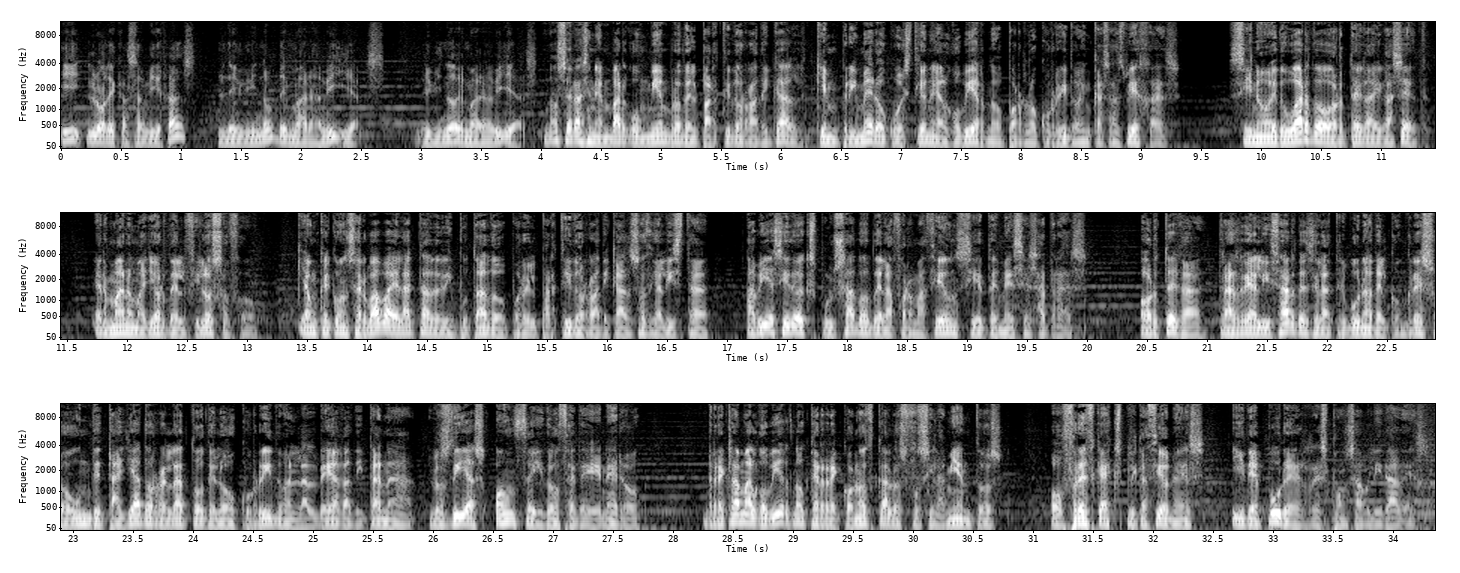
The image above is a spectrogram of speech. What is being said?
y lo de Casaviejas le vino de maravillas. Le vino de maravillas. No será, sin embargo, un miembro del Partido Radical quien primero cuestione al gobierno por lo ocurrido en Casas Viejas, sino Eduardo Ortega y Gasset, hermano mayor del filósofo, que aunque conservaba el acta de diputado por el Partido Radical Socialista, había sido expulsado de la formación siete meses atrás. Ortega, tras realizar desde la tribuna del Congreso un detallado relato de lo ocurrido en la aldea gaditana los días 11 y 12 de enero, reclama al gobierno que reconozca los fusilamientos, ofrezca explicaciones y depure responsabilidades.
